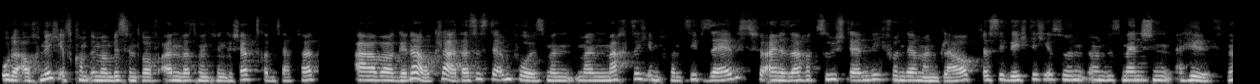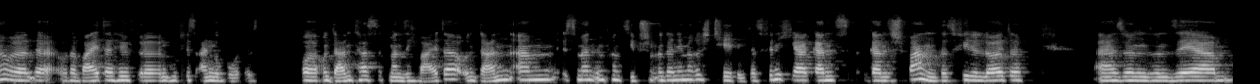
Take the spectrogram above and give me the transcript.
Oder auch nicht. Es kommt immer ein bisschen drauf an, was man für ein Geschäftskonzept hat. Aber genau, klar, das ist der Impuls. Man, man macht sich im Prinzip selbst für eine Sache zuständig, von der man glaubt, dass sie wichtig ist und, und es Menschen hilft ne? oder, oder weiterhilft oder ein gutes Angebot ist. Äh, und dann tastet man sich weiter und dann ähm, ist man im Prinzip schon unternehmerisch tätig. Das finde ich ja ganz, ganz spannend, dass viele Leute äh, so, einen, so einen sehr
